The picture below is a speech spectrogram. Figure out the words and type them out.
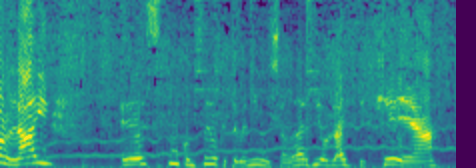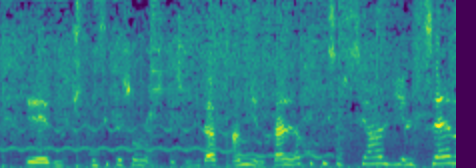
BioLife es un consejo que te venimos a dar. BioLife de IKEA eh, principios son la responsabilidad ambiental, la justicia social y el ser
